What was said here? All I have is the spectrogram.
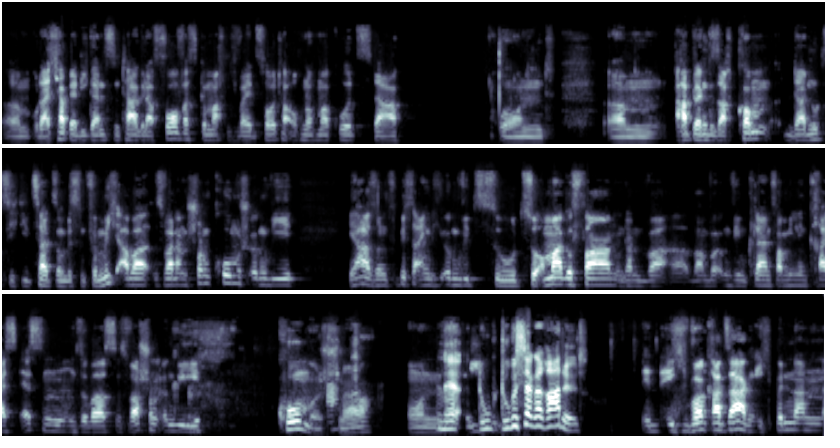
ähm, oder ich habe ja die ganzen Tage davor was gemacht. Ich war jetzt heute auch noch mal kurz da und ähm, habe dann gesagt, komm, da nutze ich die Zeit so ein bisschen für mich. Aber es war dann schon komisch irgendwie. Ja, sonst bist du eigentlich irgendwie zu, zu Oma gefahren und dann war, waren wir irgendwie im kleinen Familienkreis essen und sowas. Das war schon irgendwie komisch, ne? Und ne, du, du bist ja geradelt ich wollte gerade sagen, ich bin dann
